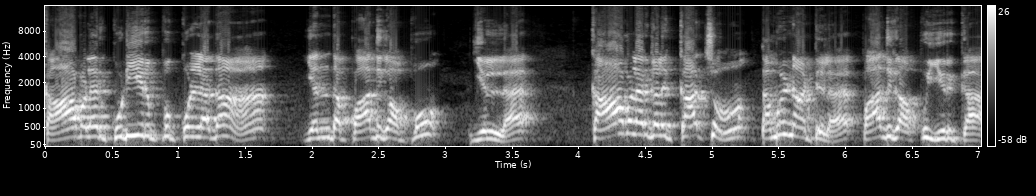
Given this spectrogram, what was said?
காவலர் குடியிருப்புக்குள்ளதான் எந்த பாதுகாப்பும் இல்ல. காவலர்களுக்காச்சும் தமிழ்நாட்டுல பாதுகாப்பு இருக்கா?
